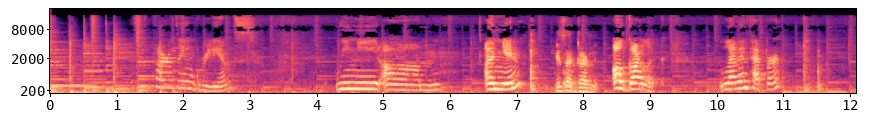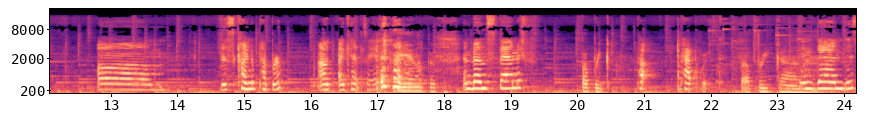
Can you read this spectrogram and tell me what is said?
This is part of the ingredients. We need um onion. Is that garlic? Oh, garlic, lemon pepper. Um, this kind of pepper. I, I can't say it. Cayenne pepper. and then Spanish Paprika. pa- paprika. Paprika. And then this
